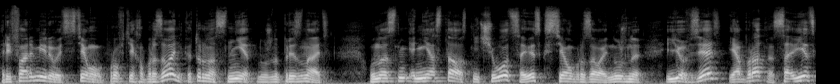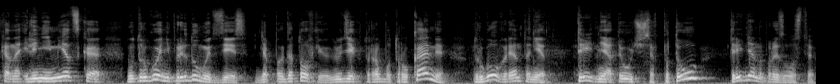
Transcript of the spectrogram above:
реформировать систему профтехобразования, которой у нас нет, нужно признать. У нас не осталось ничего от советской системы образования. Нужно ее взять и обратно, советская она или немецкая, но другой не придумать здесь. Для подготовки людей, которые работают руками, другого варианта нет. Три дня ты учишься в ПТУ, три дня на производстве.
